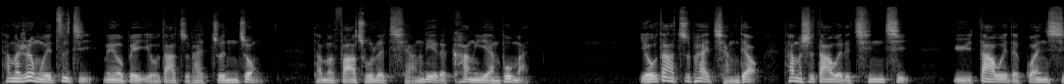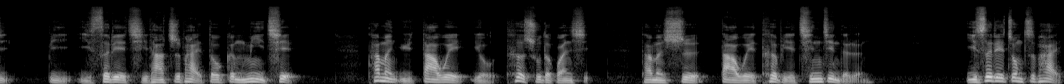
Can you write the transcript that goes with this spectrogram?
他们认为自己没有被犹大支派尊重，他们发出了强烈的抗议和不满。犹大支派强调他们是大卫的亲戚，与大卫的关系比以色列其他支派都更密切。他们与大卫有特殊的关系，他们是大卫特别亲近的人。以色列众支派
